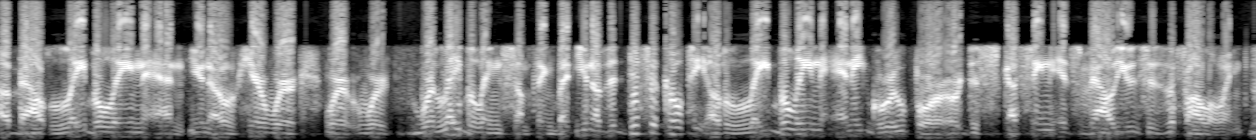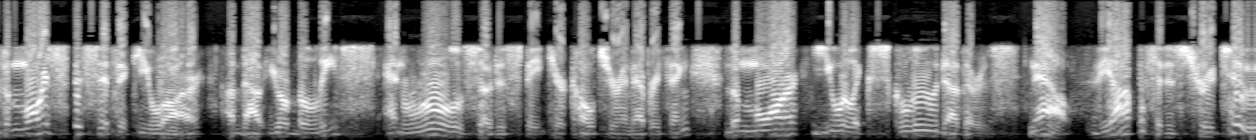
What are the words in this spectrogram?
about labeling and, you know, here we're, we're, we're, we're labeling something, but, you know, the difficulty of labeling any group or, or discussing its values is the following. The more specific you are about your beliefs and rules, so to speak, your culture and everything, the more you will exclude others. Now, the opposite is true too.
